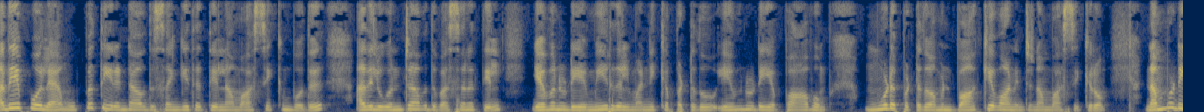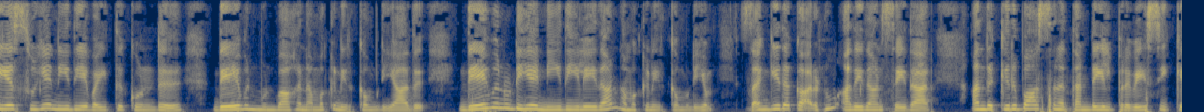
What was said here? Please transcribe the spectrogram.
அதே போல முப்பத்தி இரண்டாவது சங்கீதத்தில் நாம் வாசிக்கும்போது அதில் ஒன்றாவது வசனத்தில் எவனுடைய மீறுதல் மன்னிக்கப்பட்டதோ எவனுடைய பாவம் மூடப்பட்டதோ அவன் பாக்கியவான் என்று நாம் வாசிக்கிறோம். நம்முடைய சுய நீதியை வைத்துக்கொண்டு தேவன் முன்பாக நமக்கு நிற்க முடியாது. தேவனுடைய நீதியிலே தான் நமக்கு நிற்க முடியும். சங்கீதக்காரனும் அதை தான் செய்தார். அந்த கிருபாசன தண்டையில் பிரவேசிக்க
